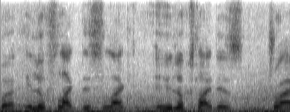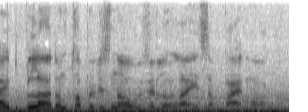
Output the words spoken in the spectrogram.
But it looks like this like it looks like there's dried blood on top of his nose. It looks like it's a bite mark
